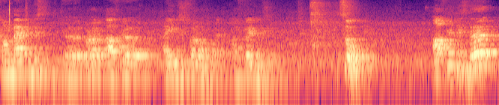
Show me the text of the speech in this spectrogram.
come back to this uh, product after I use it for a long time, after I use it. So, after this, there are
